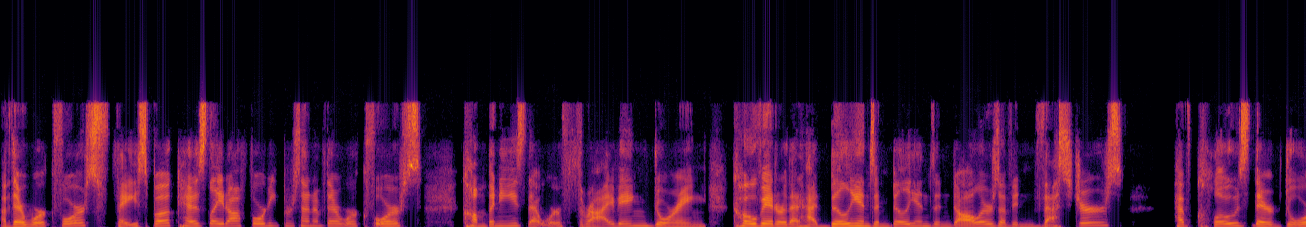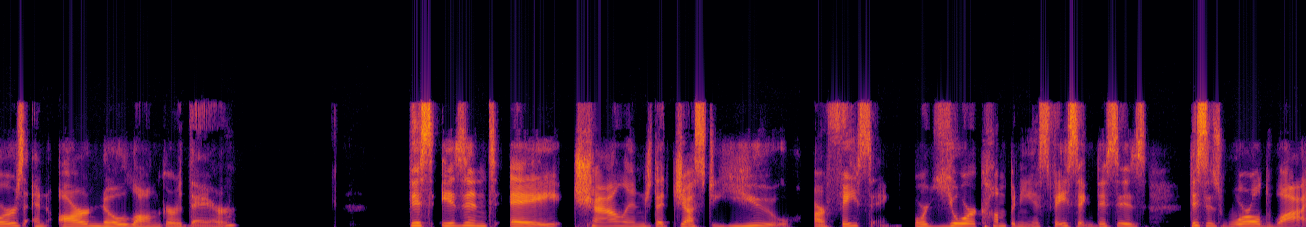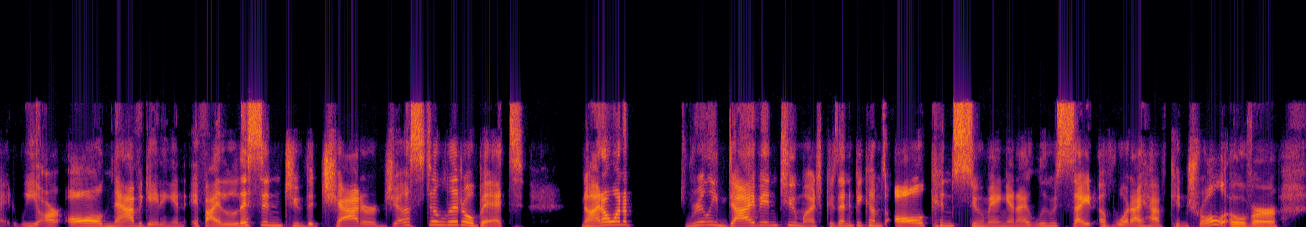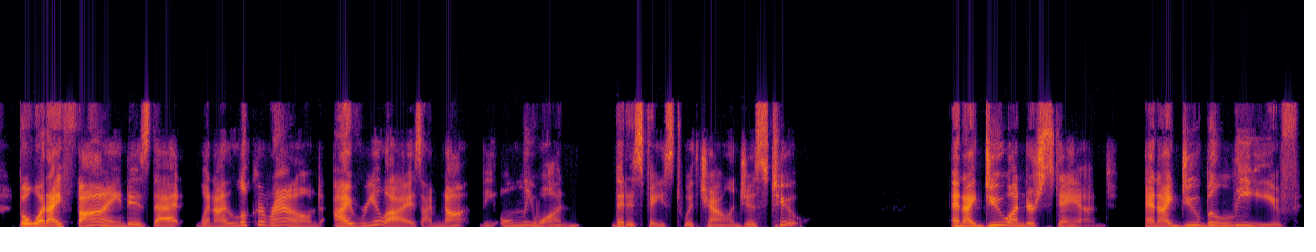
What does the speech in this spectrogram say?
of their workforce. Facebook has laid off 40% of their workforce. Companies that were thriving during COVID or that had billions and billions in dollars of investors have closed their doors and are no longer there. This isn't a challenge that just you are facing or your company is facing. This is this is worldwide. We are all navigating and if I listen to the chatter just a little bit, now I don't want to really dive in too much because then it becomes all consuming and I lose sight of what I have control over. But what I find is that when I look around, I realize I'm not the only one that is faced with challenges too. And I do understand and I do believe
